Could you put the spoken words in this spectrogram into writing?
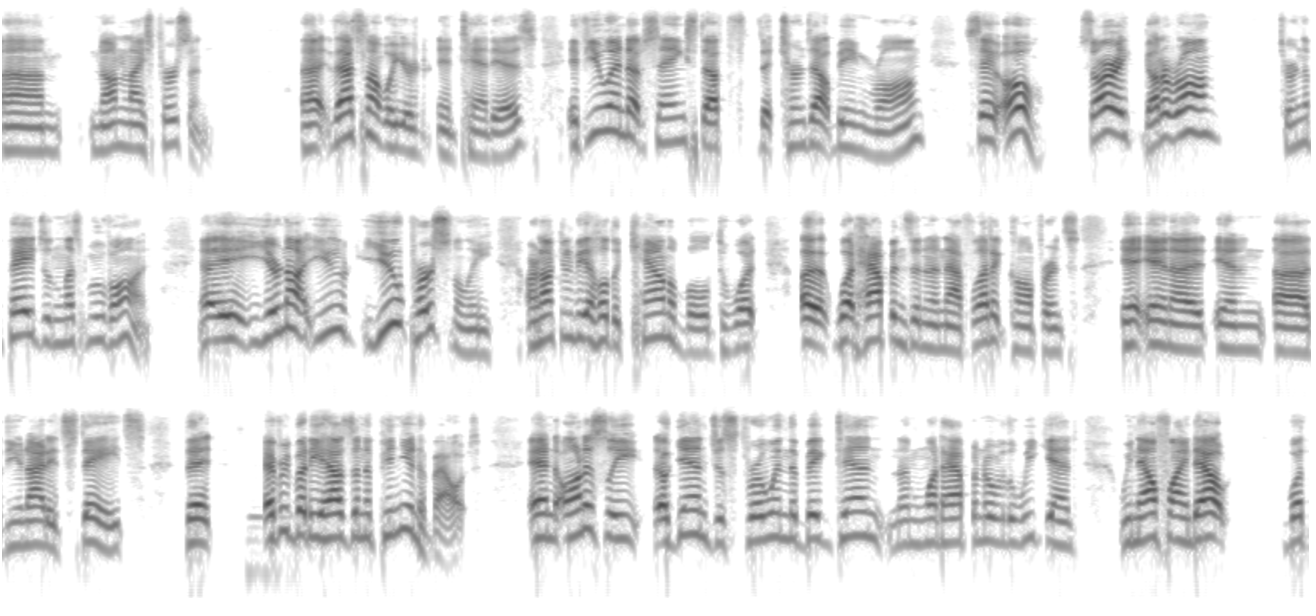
um, not a nice person. Uh, that's not what your intent is. If you end up saying stuff that turns out being wrong, say, "Oh, sorry, got it wrong." Turn the page and let's move on. Uh, you're not you you personally are not going to be held accountable to what uh, what happens in an athletic conference in, in a in uh, the United States that everybody has an opinion about. And honestly, again, just throw in the Big Ten and what happened over the weekend. We now find out what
